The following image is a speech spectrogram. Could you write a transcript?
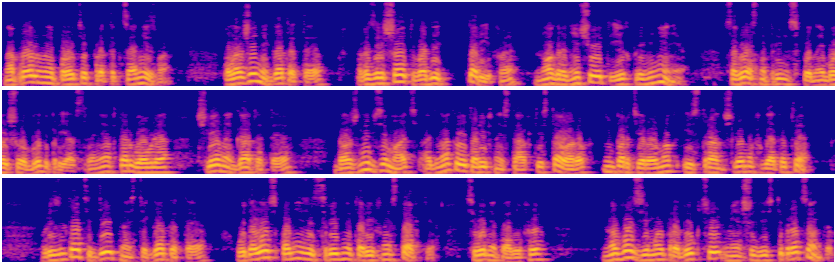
направленное против протекционизма. Положение ГАТТ разрешает вводить тарифы, но ограничивает их применение. Согласно принципу наибольшего благоприятствования в торговле, члены ГАТТ должны взимать одинаковые тарифные ставки с товаров, импортируемых из стран-членов ГАТТ. В результате деятельности ГАТТ удалось понизить средние тарифные ставки. Сегодня тарифы на ввозимую продукцию меньше 10%.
